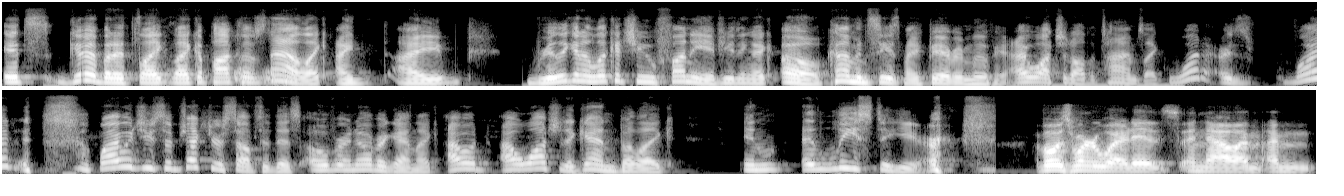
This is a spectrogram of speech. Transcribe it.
it's good but it's like like apocalypse now like i i really gonna look at you funny if you think like oh come and see is my favorite movie. I watch it all the times. Like what is what? Why would you subject yourself to this over and over again? Like i would i'll watch it again but like in at least a year. I've always wondered what it is, and now I'm I'm.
